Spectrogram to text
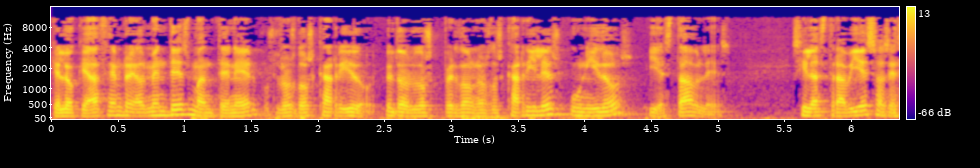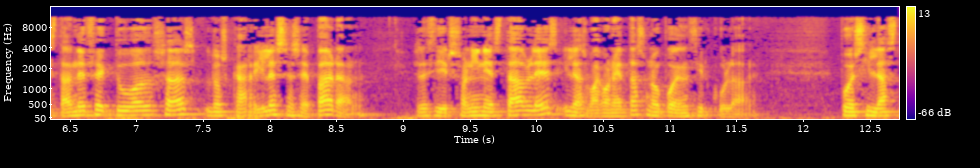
Que lo que hacen realmente es mantener pues, los, dos los, perdón, los dos carriles unidos y estables. Si las traviesas están defectuosas, los carriles se separan. Es decir, son inestables y las vagonetas no pueden circular. Pues si las,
